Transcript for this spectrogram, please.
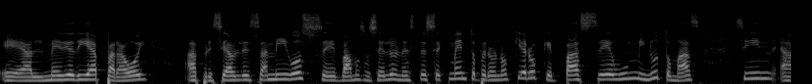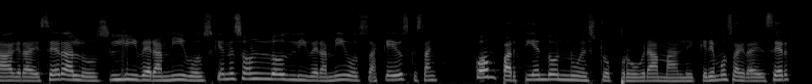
eh, al mediodía para hoy, apreciables amigos, eh, vamos a hacerlo en este segmento, pero no quiero que pase un minuto más sin agradecer a los liberamigos. ¿Quiénes son los liberamigos? Aquellos que están compartiendo nuestro programa. Le queremos agradecer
